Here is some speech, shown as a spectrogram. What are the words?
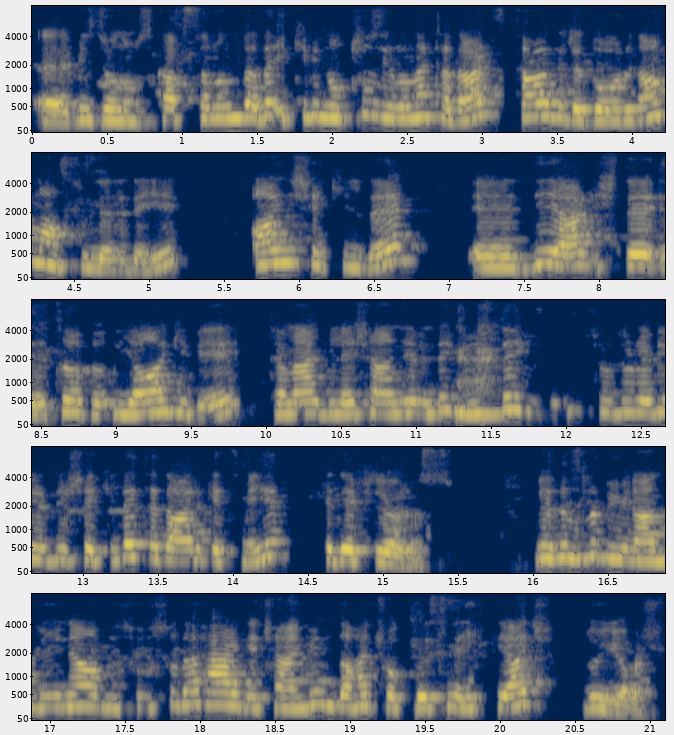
e, vizyonumuz kapsamında da 2030 yılına kadar sadece doğrudan mahsulleri değil, aynı şekilde e, diğer işte e, tahıl, yağ gibi temel bileşenlerin de yüzde yüz sürdürülebilir bir şekilde tedarik etmeyi hedefliyoruz. Ve hızlı büyünen dünya nüfusu da her geçen gün daha çok besine ihtiyaç duyuyor.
